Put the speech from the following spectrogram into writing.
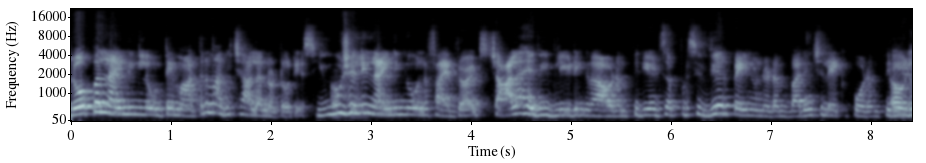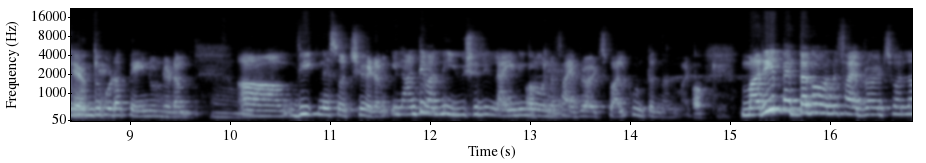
లోపల లైనింగ్లో ఉంటే మాత్రం అవి చాలా నోటోరియస్ యూజువల్లీ లైనింగ్లో ఉన్న ఫైబ్రాయిడ్స్ చాలా హెవీ బ్లీడింగ్ రావడం పీరియడ్స్ అప్పుడు సివియర్ పెయిన్ ఉండడం భరించలేకపోవడం పీరియడ్ ముందు. కూడా పెయిన్ ఉండడం వీక్నెస్ వచ్చేయడం ఇలాంటివన్నీ యూజువల్లీ లైనింగ్లో ఉన్న. ఫైబ్రాయిడ్స్ వాళ్ళకి ఉంటుంది అనమాట మరీ పెద్దగా ఉన్న ఫైబ్రాయిడ్స్ వల్ల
